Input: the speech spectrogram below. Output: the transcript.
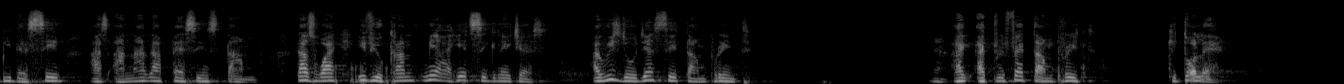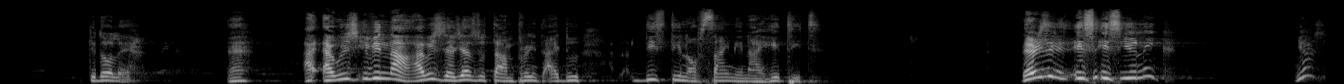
be the same as another person's term. That's why if you can't, me, I hate signatures. I wish they would just say print. Yeah, I, I prefer print. Kitole. Kidole. Eh? I, I wish, even now, I wish they just do print. I do this thing of signing, I hate it. The reason is, is unique. Yes.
